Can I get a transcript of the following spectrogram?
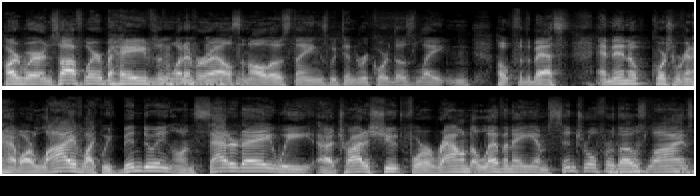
hardware and software behaves and whatever else and all those things. We tend to record those late and hope for the best. And then, of course, we're going to have our live like we've been doing on Saturday. We uh, try to shoot for around 11 a.m. Central for those lives.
